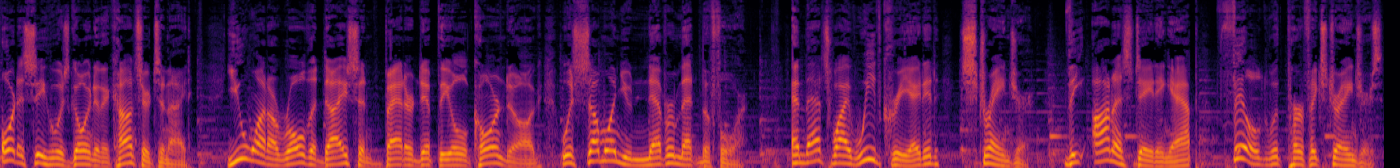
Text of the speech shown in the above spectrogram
or to see who was going to the concert tonight. You want to roll the dice and batter dip the old corn dog with someone you never met before. And that's why we've created Stranger, the honest dating app filled with perfect strangers.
